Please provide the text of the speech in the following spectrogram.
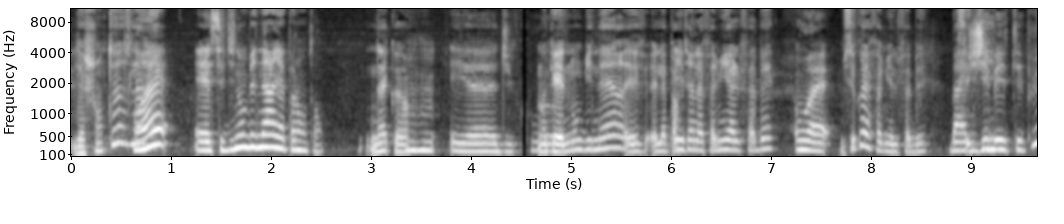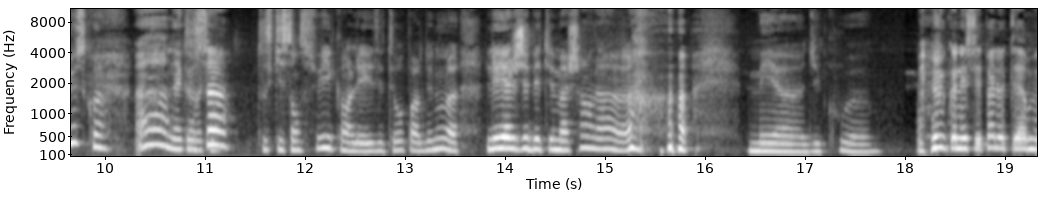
La chanteuse là? Ouais, et elle s'est dit non binaire il y a pas longtemps. D'accord. Mhm. Et euh, du coup. Donc elle est non binaire et elle appartient à la famille alphabet? Ouais. Mais c'est quoi la famille alphabet? Bah LGBT quoi. Ah d'accord. C'est ça tout ce qui s'ensuit quand les hétéros parlent de nous, euh, les LGBT machin là. Euh. Mais euh, du coup. Je ne connaissais pas le terme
